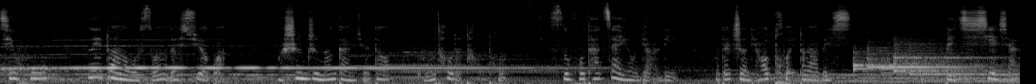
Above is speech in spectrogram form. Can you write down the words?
几乎勒断了我所有的血管。我甚至能感觉到骨头的疼痛，似乎他再用点力，我的整条腿都要被卸被卸下来。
